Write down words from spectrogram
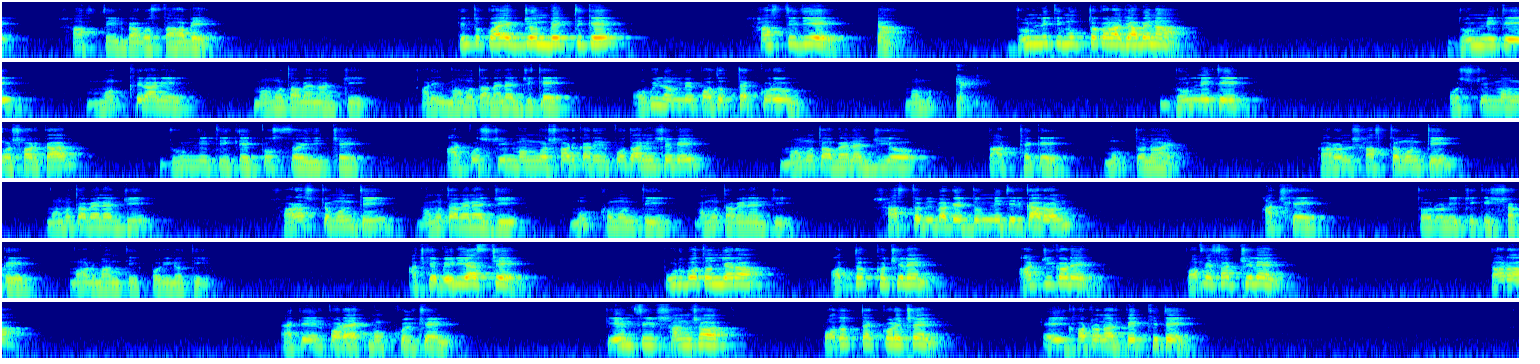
শাস্তির ব্যবস্থা হবে। কিন্তু কয়েকজন ব্যক্তিকে শাস্তি দিয়ে না দুর্নীতি মুক্ত করা যাবে না। দুর্নীতির মুখ্য রানী মমতা ব্যানার্জি, আর এই মমতা ব্যানার্জিকে অবিলম্বে পদত্যাগ করুন। মম দুর্নীতির পশ্চিমবঙ্গ সরকার দুর্নীতিকে প্রশ্রয় দিচ্ছে। আর পশ্চিমবঙ্গ সরকারের প্রধান হিসেবে মমতা ব্যানার্জিও তার থেকে মুক্ত নয়। কারণ স্বাস্থ্যমন্ত্রী মমতা ব্যানার্জি, স্বরাষ্ট্রমন্ত্রী মমতা ব্যানার্জি, মুখ্যমন্ত্রী মমতা ব্যানার্জি। স্বাস্থ্য বিভাগের দুর্নীতির কারণ আজকে তরুণী চিকিৎসকের মর্মান্তিক পরিণতি। আজকে বেরিয়ে আসছে পূর্বতন যারা অধ্যক্ষ ছিলেন আর্যিকরের প্রফেসর ছিলেন, তারা একের পর এক মুখ খুলছেন। টিএমসির সাংসদ পদত্যাগ করেছেন। এই ঘটনার প্রেক্ষিতে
